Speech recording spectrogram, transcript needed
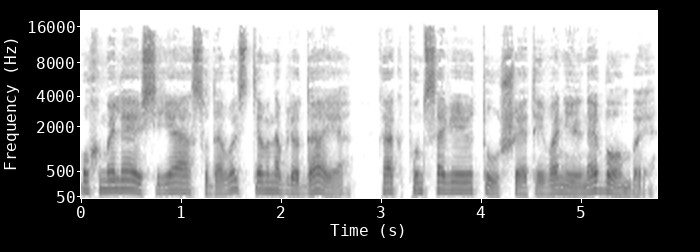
Ухмыляюсь я, с удовольствием наблюдая, как пунцовеют уши этой ванильной бомбы.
